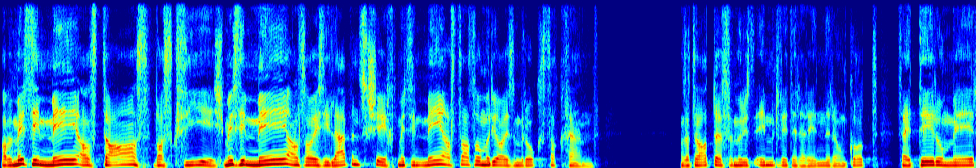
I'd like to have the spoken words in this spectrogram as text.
Aber wir sind mehr als das, was war. Wir sind mehr als unsere Lebensgeschichte. Wir sind mehr als das, was wir in unserem Rucksack haben. Und daran dürfen wir uns immer wieder erinnern. Und Gott sagt dir und mir,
